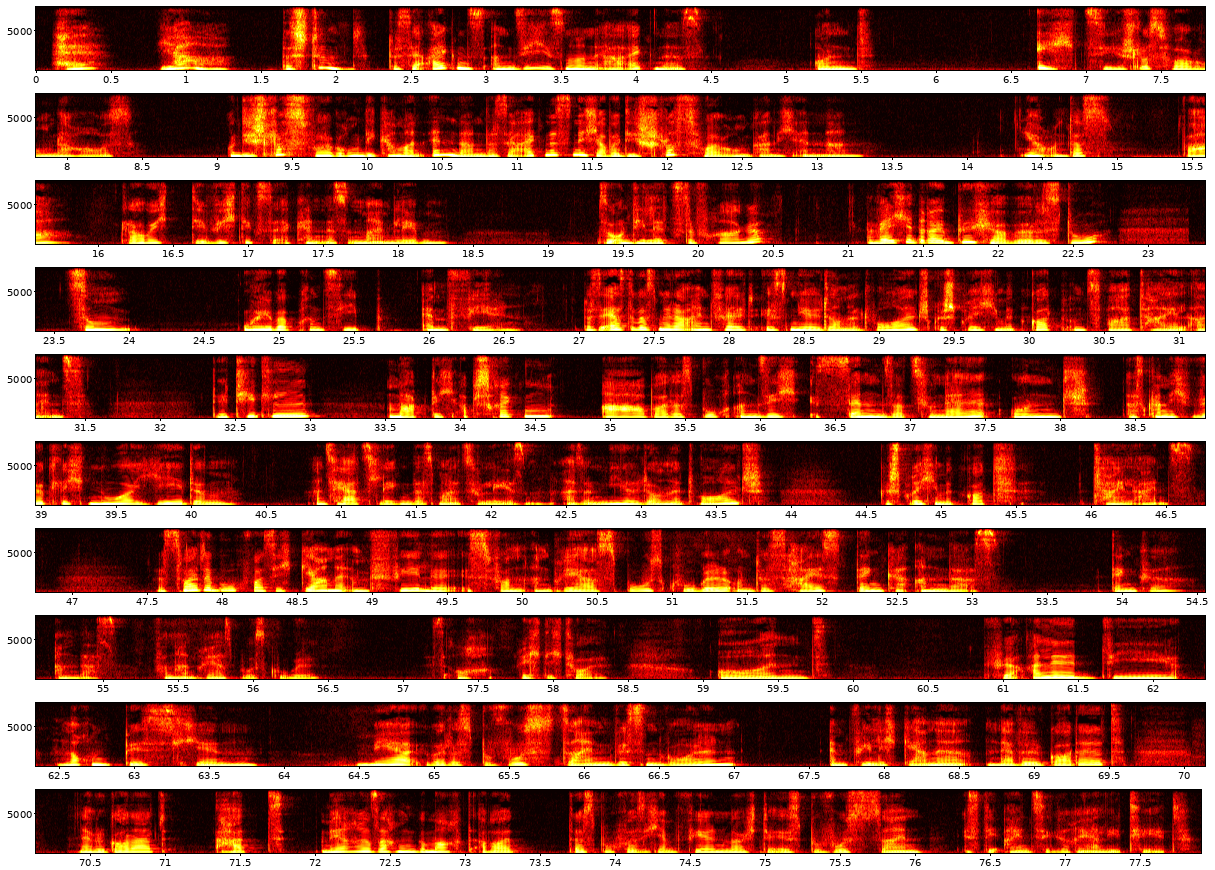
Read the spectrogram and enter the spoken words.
hä? Ja, das stimmt. Das Ereignis an sich ist nur ein Ereignis. Und ich ziehe Schlussfolgerungen daraus. Und die Schlussfolgerung, die kann man ändern. Das Ereignis nicht, aber die Schlussfolgerung kann ich ändern. Ja, und das war, glaube ich, die wichtigste Erkenntnis in meinem Leben. So, und die letzte Frage. Welche drei Bücher würdest du zum Urheberprinzip empfehlen? Das erste, was mir da einfällt, ist Neil Donald Walsh, Gespräche mit Gott, und zwar Teil 1. Der Titel mag dich abschrecken, aber das Buch an sich ist sensationell und das kann ich wirklich nur jedem ans Herz legen, das mal zu lesen. Also Neil Donald Walsh, Gespräche mit Gott, Teil 1. Das zweite Buch, was ich gerne empfehle, ist von Andreas Boskugel und das heißt Denke anders. Denke anders von Andreas Boskugel. Ist auch richtig toll. Und für alle, die noch ein bisschen mehr über das Bewusstsein wissen wollen, empfehle ich gerne Neville Goddard. Neville Goddard hat mehrere Sachen gemacht, aber das Buch, was ich empfehlen möchte, ist Bewusstsein ist die einzige Realität.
